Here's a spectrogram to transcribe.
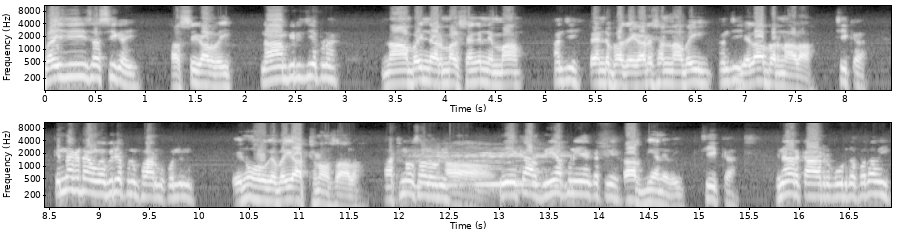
ਬਾਈ ਜੀ ਸਤਿ ਸ਼੍ਰੀ ਅਕਾਲ ਜੀ। ਸਤਿ ਸ਼੍ਰੀ ਅਕਾਲ ਬਾਈ। ਨਾਮ ਵੀਰ ਜੀ ਆਪਣਾ? ਨਾਮ ਬਾਈ ਨਰਮਲ ਸਿੰਘ ਨਿੰਮਾ। ਹਾਂਜੀ। ਪਿੰਡ ਫਤਿਹਗੜ੍ਹ ਸੰਨਾ ਬਾਈ ਹਾਂਜੀ। ਜ਼ਿਲ੍ਹਾ ਬਰਨਾਲਾ। ਠੀਕ ਆ। ਕਿੰਨਾ ਕੁ ਟਾਈਮ ਹੋ ਗਿਆ ਵੀਰੇ ਆਪਣਾ ਫਾਰਮ ਖੋਲ੍ਹਣ ਨੂੰ? ਇਹਨੂੰ ਹੋ ਗਏ ਬਾਈ 8-9 ਸਾਲ। 8-9 ਸਾਲ ਹੋ ਗਏ। ਹਾਂ। ਤੇ ਘਰ ਦੀਆਂ ਆਪਣੀਆਂ ਕੱਟੀਆਂ ਘਰ ਦੀਆਂ ਨੇ ਬਾਈ। ਠੀਕ ਆ। ਇਹਨਾਂ ਰਿਕਾਰਡ ਰਿਕੂਡ ਦਾ ਪਤਾ ਵੀ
